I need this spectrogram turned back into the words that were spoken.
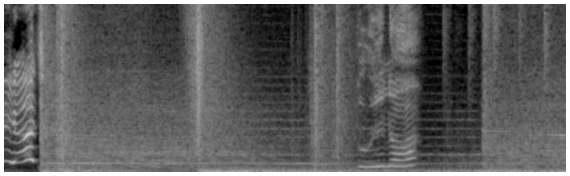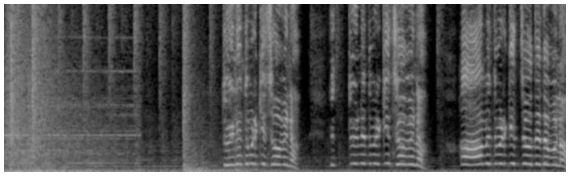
রিয়াজ! তুই না না তোমার কিছু হবে না। তুই না তোমার কিছু হবে না। আমি তোমার কিছু হতে দেবো না।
